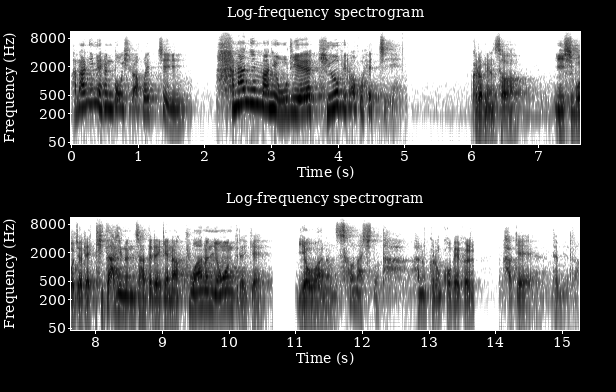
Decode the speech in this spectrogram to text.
하나님의 행복이라고 했지. 하나님만이 우리의 기업이라고 했지. 그러면서 25절에 기다리는 자들에게나 구하는 영혼들에게 여호와는 선하시도다 하는 그런 고백을 하게 됩니다.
